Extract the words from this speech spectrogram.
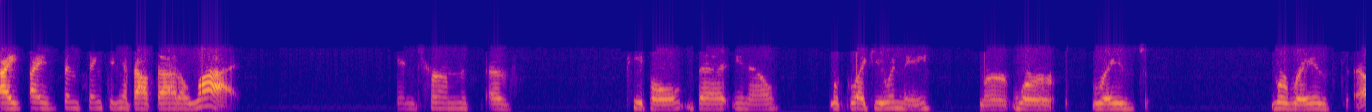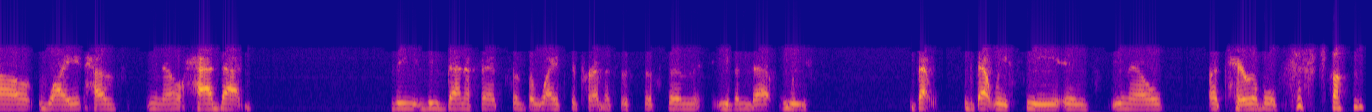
I I've been thinking about that a lot in terms of people that, you know, look like you and me, were were raised were raised uh white have you know had that the the benefits of the white supremacist system even that we that that we see is you know a terrible system.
